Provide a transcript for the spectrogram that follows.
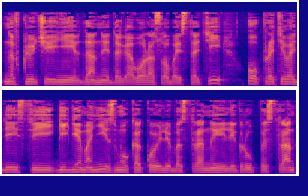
на включении в данный договор особой статьи о противодействии гегемонизму какой-либо страны или группы стран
